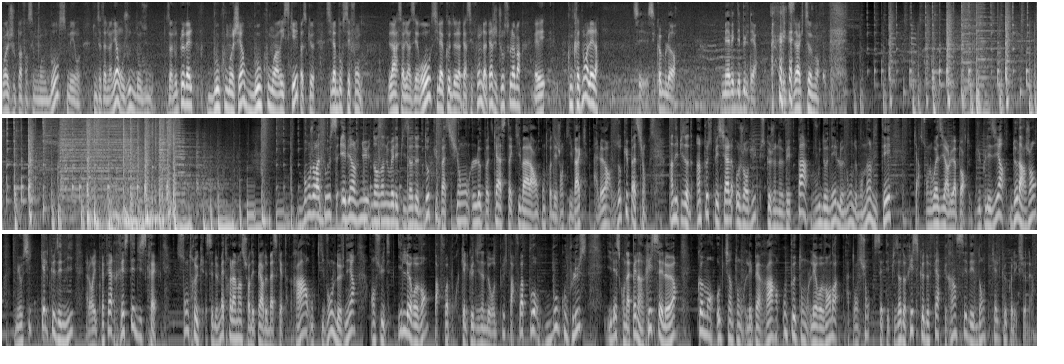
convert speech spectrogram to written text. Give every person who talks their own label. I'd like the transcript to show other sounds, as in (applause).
Speaker 1: moi je joue pas forcément en bourse, mais d'une certaine manière on joue dans, un autre level. Beaucoup moins cher, beaucoup moins risqué, parce que si la bourse s'effondre, là ça vient zéro. Si la cote de la paire s'effondre, la paire j'ai toujours sous la main. Et concrètement elle est là.
Speaker 2: C'est comme l'or, mais avec des bulles d'air.
Speaker 1: Exactement. (laughs)
Speaker 3: Bonjour à tous et bienvenue dans un nouvel épisode d'Occupation, le podcast qui va à la rencontre des gens qui vaquent à leurs occupations. Un épisode un peu spécial aujourd'hui puisque je ne vais pas vous donner le nom de mon invité car son loisir lui apporte du plaisir, de l'argent, mais aussi quelques ennemis, alors il préfère rester discret. Son truc, c'est de mettre la main sur des paires de baskets rares ou qui vont le devenir. Ensuite, il les revend, parfois pour quelques dizaines d'euros de plus, parfois pour beaucoup plus. Il est ce qu'on appelle un reseller. Comment obtient-on les paires rares ou peut-on les revendre Attention, cet épisode risque de faire grincer des dents quelques collectionneurs.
